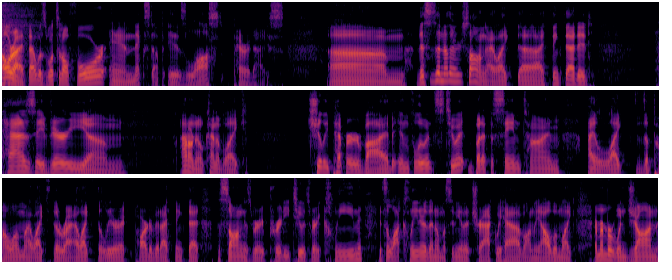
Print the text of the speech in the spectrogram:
All right, that was What's It All For? And next up is Lost Paradise. Um, this is another song I liked. Uh, I think that it has a very, um, I don't know, kind of like chili pepper vibe influence to it, but at the same time, I liked the poem. I liked the I liked the lyric part of it. I think that the song is very pretty too. It's very clean. It's a lot cleaner than almost any other track we have on the album. Like I remember when John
